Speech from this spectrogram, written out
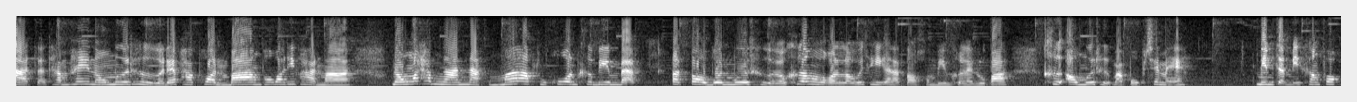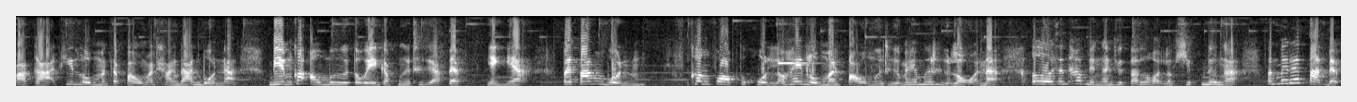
อาจจะทำให้น้องมือถือได้พักผ่อนบ้าง เพราะว่าที่ผ่านมา น้องก็ทำงานหนักมากทุกคนคือบีมแบบ ตัดต่อบนมือถือแล้วเครื่องร้อนแล้ววิธีการตัดต่อของบีมคืออะไรรู้ปะคือเอามือถือมาปุ๊บใช่ไหมบีมจะมีเครื่องฟอกอากาศที่ลมมันจะเป่ามาทางด้านบนนะบีมก็เอามือตัวเองกับมือถือแบบอย่างเงี้ย ไปตั้งบนเครื่องฟอกทุกคนแล้วให้ลมมันเป่ามือถือไม่ให้มือถือร้อนอะ่ะ เออฉันทำอย่างนั้นอยู่ตลอดแล้วคลิปหนึ่งอะ่ะ มันไม่ได้ตัดแบบ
